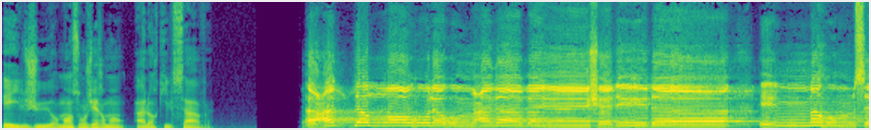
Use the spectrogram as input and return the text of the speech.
et ils jurent mensongèrement alors qu'ils savent. أعد الله لهم عذابا شديدا إنهم ساء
